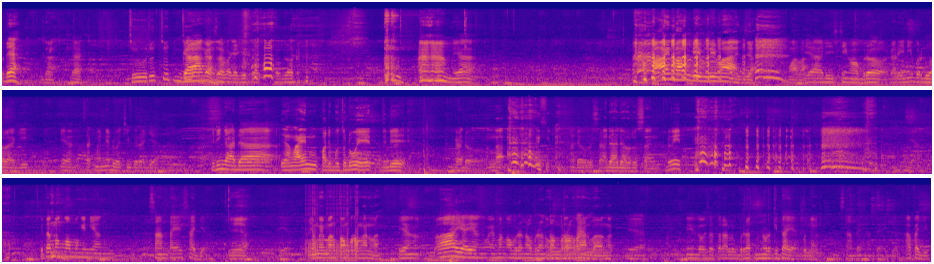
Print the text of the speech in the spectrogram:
Udah, Udah. udah. Curut cut. Enggak, enggak usah pakai gitu. Goblok. ya. Ngapain bang diem diem aja. Malah. Ya di sini ngobrol. Kali ini berdua lagi. Ya, segmennya dua cibir aja. Jadi nggak ada Yang lain pada butuh duit, jadi nggak dong. enggak. Ada urusan. ada ada urusan. Duit. ya. Kita mau ngomongin yang santai saja. Iya. Iya. Yang memang tongkrongan lah. Yang ah ya yang emang obrolan-obrolan Oh, tongkrongan. banget. Iya. Ini nggak usah terlalu berat menurut kita ya. Bener. Santai-santai aja. Apa Ju?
